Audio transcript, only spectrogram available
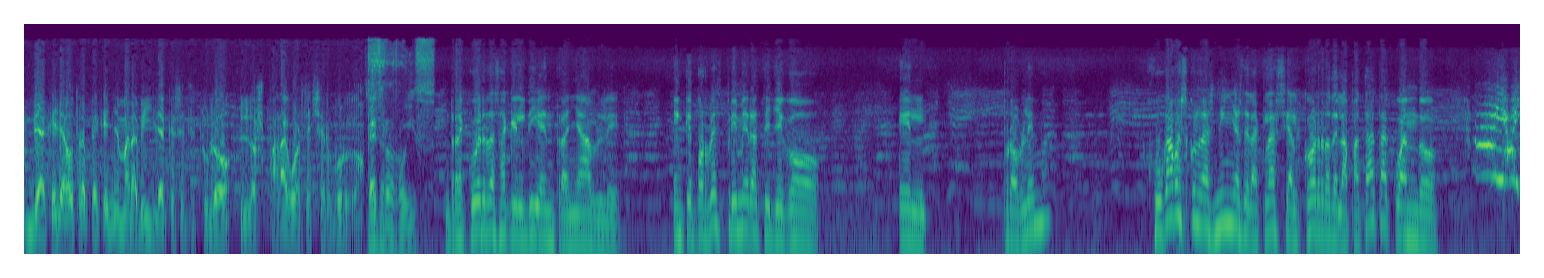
de aquella otra pequeña maravilla que se tituló Los Paraguas de Cherburgo. Pedro Ruiz. ¿Recuerdas aquel día entrañable en que por vez primera te llegó el problema? Jugabas con las niñas de la clase al corro de la patata cuando... ¡Ay, ay,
